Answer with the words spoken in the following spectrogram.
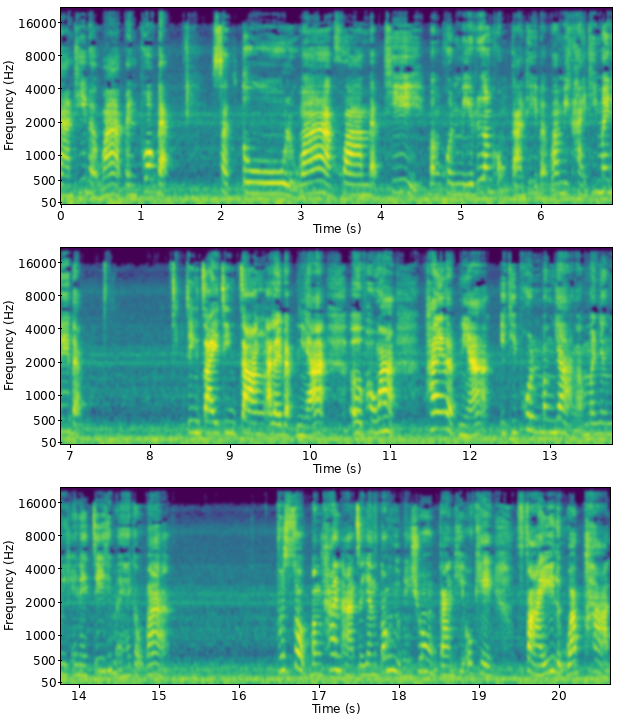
การณ์ที่แบบว่าเป็นพวกแบบ ศัตรูหรือว่าความแบบที่บางคนมีเรื่องของการที่แบบว่ามีใครที่ไม่ได้แบบ จริงใจจริงจังอะไรแบบเนี้ย เออ เพราะว่าไพ่แบบเนี้ย อิทธิพลบางอย่างอะมันยังมี energy ที่หมายให้กับว่าพฤษภบางท่านอาจจะยังต้องอยู่ในช่วงของการที่โอเค ไฟหรือว่าผ่าน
